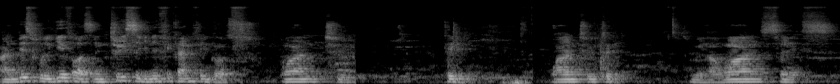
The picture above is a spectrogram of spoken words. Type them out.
and this will give us in three significant figures. One two three. One two three. So we have one six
